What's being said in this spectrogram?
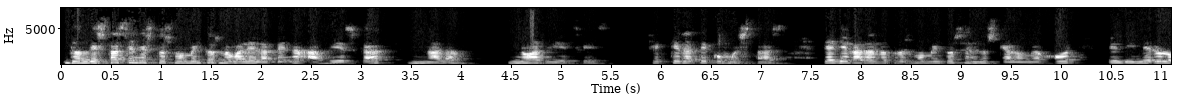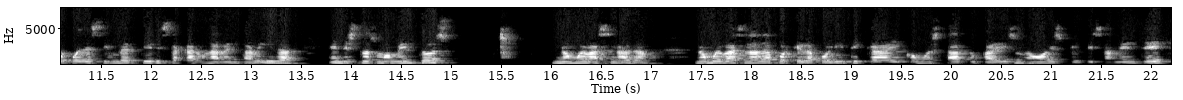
donde estás en estos momentos no vale la pena arriesgar nada. No arriesgues. Quédate como estás. Ya llegarán otros momentos en los que a lo mejor el dinero lo puedes invertir y sacar una rentabilidad. En estos momentos no muevas nada. No muevas nada porque la política y cómo está tu país no es precisamente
